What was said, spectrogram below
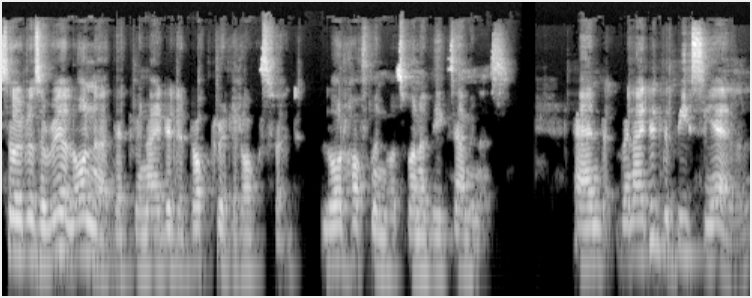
So it was a real honor that when I did a doctorate at Oxford, Lord Hoffmann was one of the examiners. And when I did the BCL,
